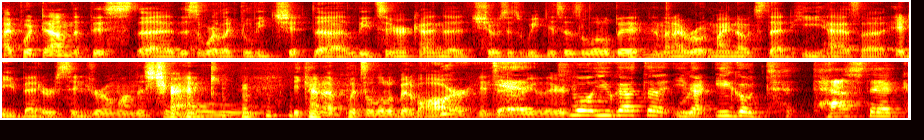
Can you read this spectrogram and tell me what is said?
I put down that this uh, this is where like the lead shit the lead singer kind of shows his weaknesses a little bit, and then I wrote in my notes that he has uh, Eddie Vedder syndrome on this track. He kind of puts a little bit of R into every other. Well, you got the you got egotastic,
